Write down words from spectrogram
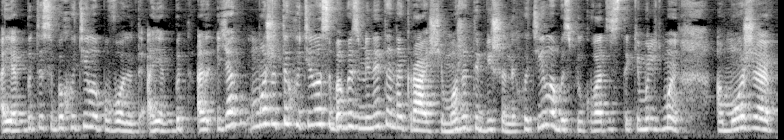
а як би ти себе хотіла поводити, а якби а як може ти хотіла себе би змінити на краще, може ти більше не хотіла би спілкуватися з такими людьми, а може.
